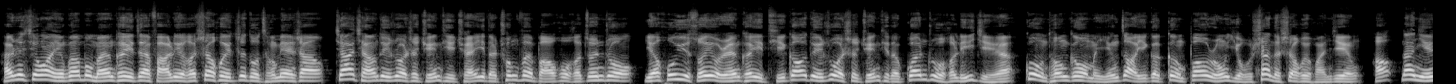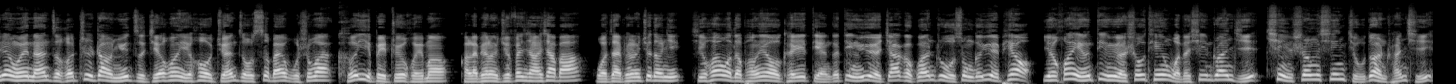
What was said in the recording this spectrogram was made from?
还是希望有关关部门可以在法律和社会制度层面上加强对弱势群体权益的充分保护和尊重，也呼吁所有人可以提高对弱势群体的关注和理解，共同给我们营造一个更包容友善的社会环境。好，那你认为男子和智障女子结婚以后卷走四百五十万可以被追回吗？快来评论区分享一下吧！我在评论区等你。喜欢我的朋友可以点个订阅，加个关注，送个月票，也欢迎订阅收听我的新专辑《庆生新九段传奇》。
